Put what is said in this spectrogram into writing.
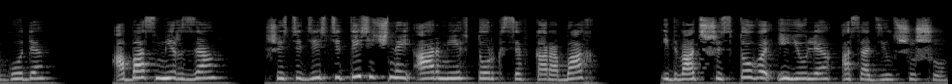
года Аббас Мирза 60-тысячной армией вторгся в Карабах и 26 июля осадил Шушу.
